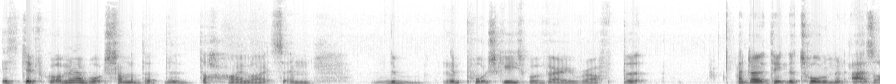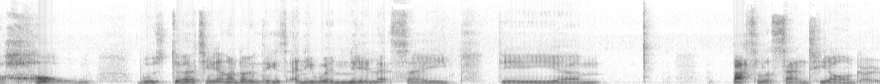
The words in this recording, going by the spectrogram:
it's difficult. I mean I've watched some of the, the, the highlights and the, the Portuguese were very rough but I don't think the tournament as a whole was dirty, and I don't think it's anywhere near, let's say, the um, Battle of Santiago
